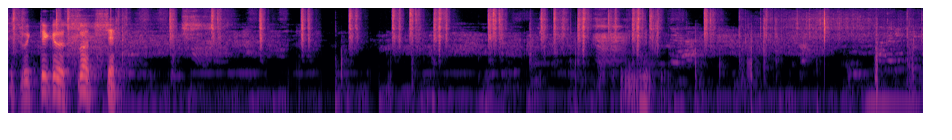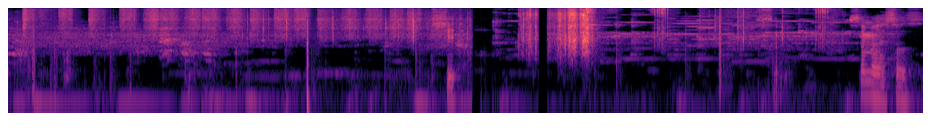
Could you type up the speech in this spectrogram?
This ridiculous blood shit. Shit. Some, assholes.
